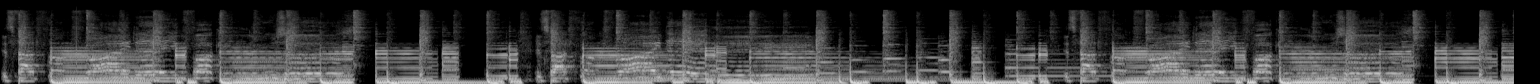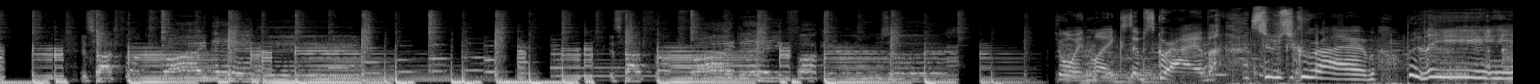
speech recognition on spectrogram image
It's Fat Fuck Friday, you fucking losers. It's Fat Fuck Friday. It's Fat Fuck Friday, you fucking losers. It's Fat Fuck Friday. Join, like, subscribe. Subscribe, please.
